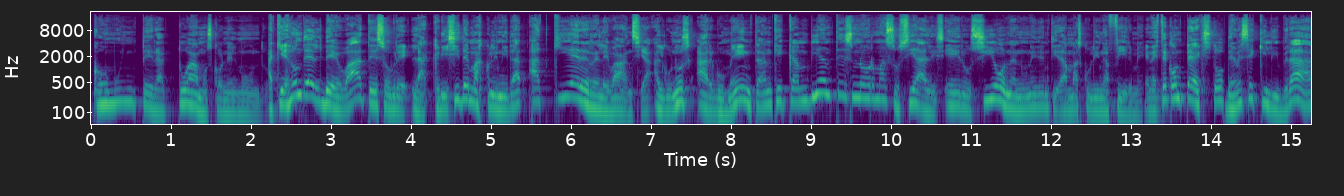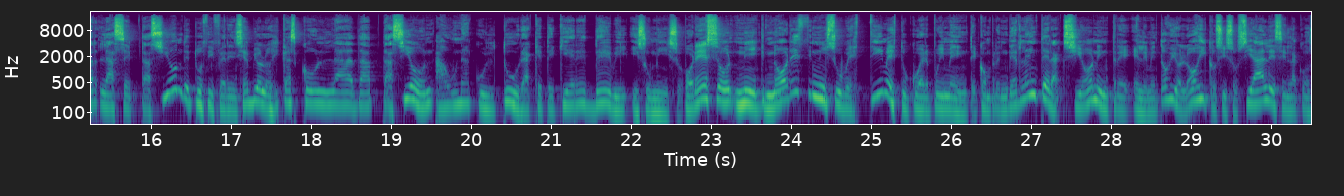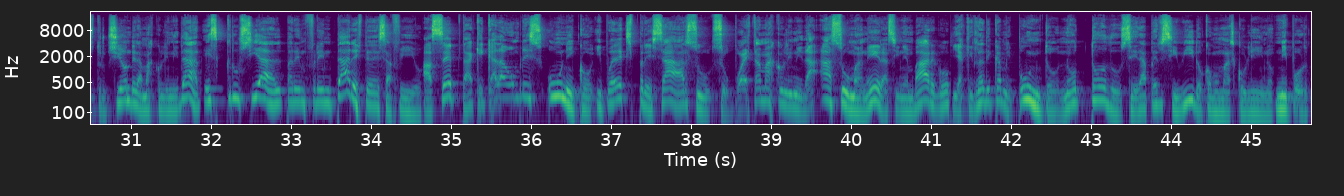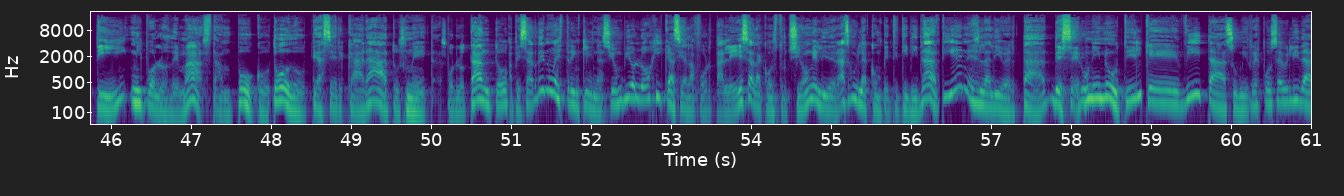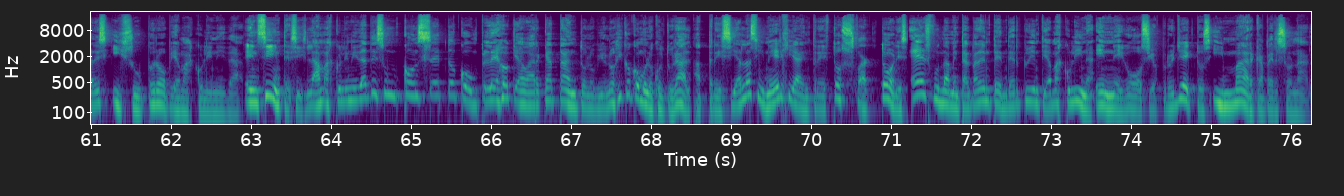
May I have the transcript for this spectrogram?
cómo interactuamos con el mundo. Aquí es donde el debate sobre la crisis de masculinidad adquiere relevancia. Algunos argumentan que cambiantes normas sociales erosionan una identidad masculina firme. En este contexto, debes equilibrar la aceptación de tus diferencias diferencias biológicas con la adaptación a una cultura que te quiere débil y sumiso. Por eso, ni ignores ni subestimes tu cuerpo y mente. Comprender la interacción entre elementos biológicos y sociales en la construcción de la masculinidad es crucial para enfrentar este desafío. Acepta que cada hombre es único y puede expresar su supuesta masculinidad a su manera. Sin embargo, y aquí radica mi punto, no todo será percibido como masculino, ni por ti ni por los demás tampoco todo te acercará a tus metas. Por lo tanto, a pesar de nuestra inclinación biológica hacia la fortaleza, la construcción, el liderazgo y la competitividad, tienes la libertad de ser un inútil que evita asumir responsabilidades y su propia masculinidad. En síntesis, la masculinidad es un concepto complejo que abarca tanto lo biológico como lo cultural. Apreciar la sinergia entre estos factores es fundamental para entender tu identidad masculina en negocios, proyectos y marca personal.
